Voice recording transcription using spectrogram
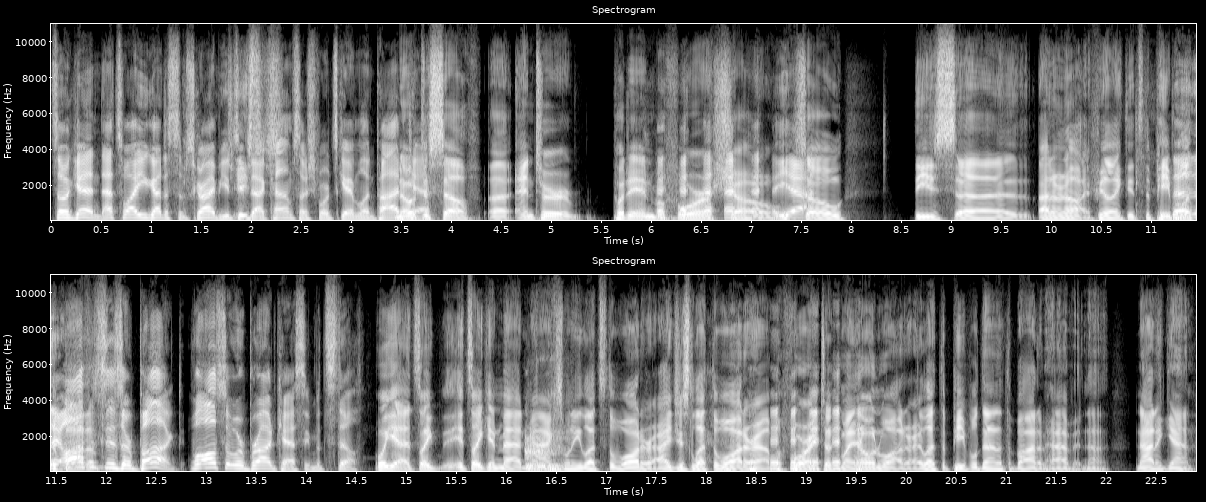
So again, that's why you got to subscribe. YouTube.com slash sports gambling podcast. Note to self: uh, enter, put in before show. Yeah. So these, uh, I don't know. I feel like it's the people the at the, the bottom. offices are bugged. Well, also we're broadcasting, but still. Well, yeah, it's like it's like in Mad Max when he lets the water. I just let the water out before I took my own water. I let the people down at the bottom have it. No, not again.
